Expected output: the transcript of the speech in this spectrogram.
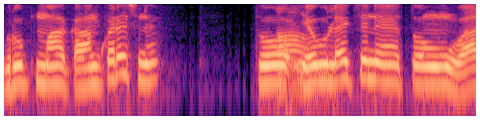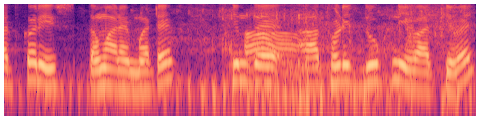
ગ્રુપમાં કામ કરે છે ને તો એવું એવું લાગશે ને તો હું વાત કરીશ તમારા માટે. કેમ કે. આ થોડીક દુઃખની વાત કહેવાય.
